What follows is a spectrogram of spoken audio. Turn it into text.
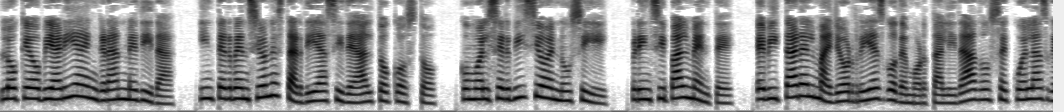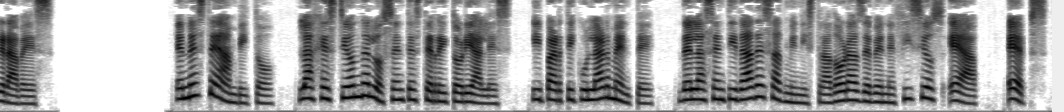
lo que obviaría en gran medida intervenciones tardías y de alto costo, como el servicio en UCI, principalmente, evitar el mayor riesgo de mortalidad o secuelas graves. En este ámbito, la gestión de los entes territoriales, y particularmente, de las entidades administradoras de beneficios EAP, EPS,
